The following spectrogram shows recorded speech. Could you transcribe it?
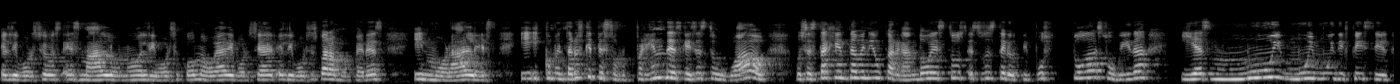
el divorcio es, malo, ¿no? El divorcio, ¿cómo me voy a divorciar? El divorcio es para mujeres inmorales. Y, comentarios que te sorprendes, que dices tú, wow, pues esta gente ha venido cargando estos, estos estereotipos toda su vida y es muy, muy, muy difícil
